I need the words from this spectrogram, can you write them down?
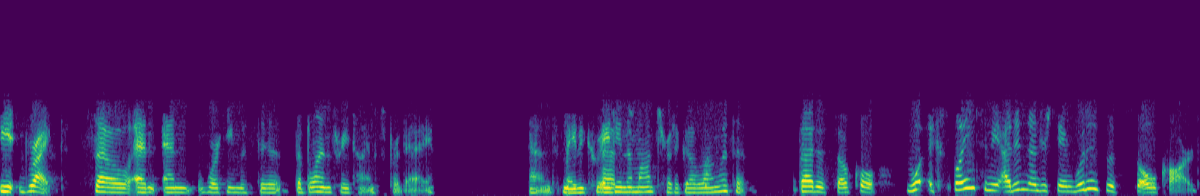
Y- right. So and and working with the the blend three times per day, and maybe creating a mantra to go along with it. That is so cool. What explain to me, I didn't understand what is the soul card?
